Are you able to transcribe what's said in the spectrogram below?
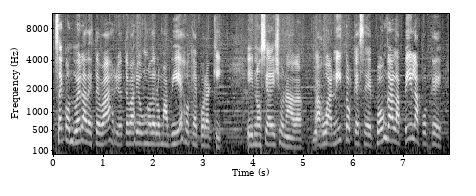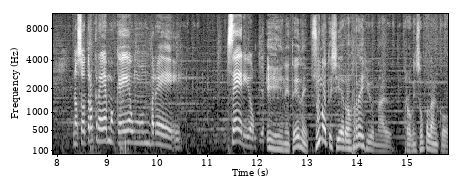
se conduela de este barrio. Este barrio es uno de los más viejos que hay por aquí y no se ha hecho nada. A Juanito que se ponga la pila porque nosotros creemos que es un hombre serio. NTN, su noticiero regional, Robinson Polanco.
